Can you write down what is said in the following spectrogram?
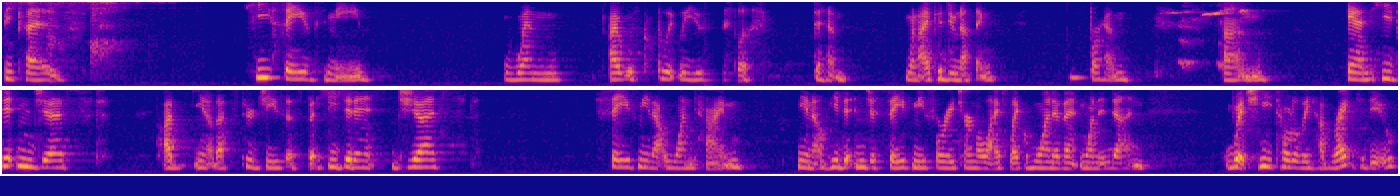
because He saved me when I was completely useless to Him when I could do nothing for him. Um, and he didn't just, I, you know, that's through Jesus, but he didn't just save me that one time. You know, he didn't just save me for eternal life, like one event, one and done, which he totally had right to do.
